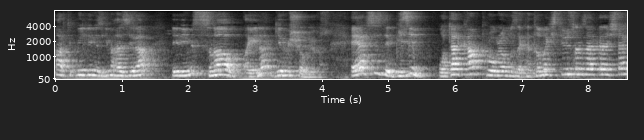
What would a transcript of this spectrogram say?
artık bildiğiniz gibi Haziran dediğimiz sınav ayına girmiş oluyoruz. Eğer siz de bizim otel kamp programımıza katılmak istiyorsanız arkadaşlar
